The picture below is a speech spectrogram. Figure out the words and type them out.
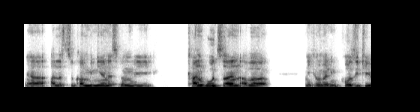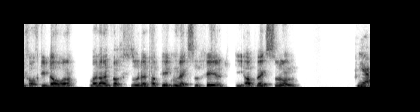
ja, alles zu kombinieren ist irgendwie, kann gut sein, aber nicht unbedingt positiv auf die Dauer, weil einfach so der Tapetenwechsel fehlt, die Abwechslung. Ja,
